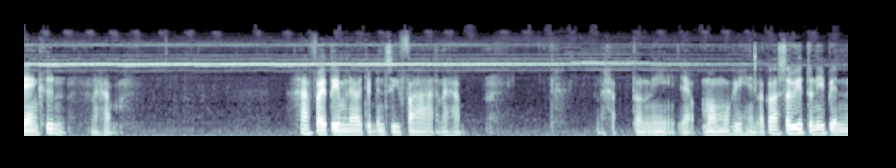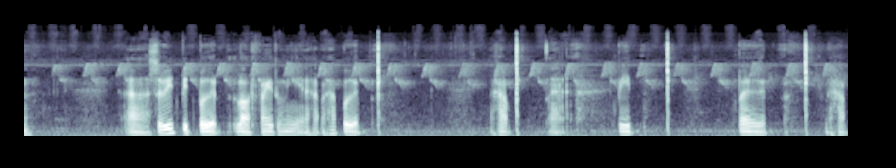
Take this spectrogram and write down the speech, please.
ดงๆขึ้นนะครับ ถ้าไฟเต็มแล้วจะเป็นสีฟ้านะครับนะครับตัวนี้อยากมองไม่ค่อยเห็นแล้วก็สวิตช์ตัวนี้เป็นอ่าสวิตช์ปิดเปิดหลอดไฟตรงนี้นะครับ ถ้าเปิดนะครับอ่าปิด เปิดนะครับ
